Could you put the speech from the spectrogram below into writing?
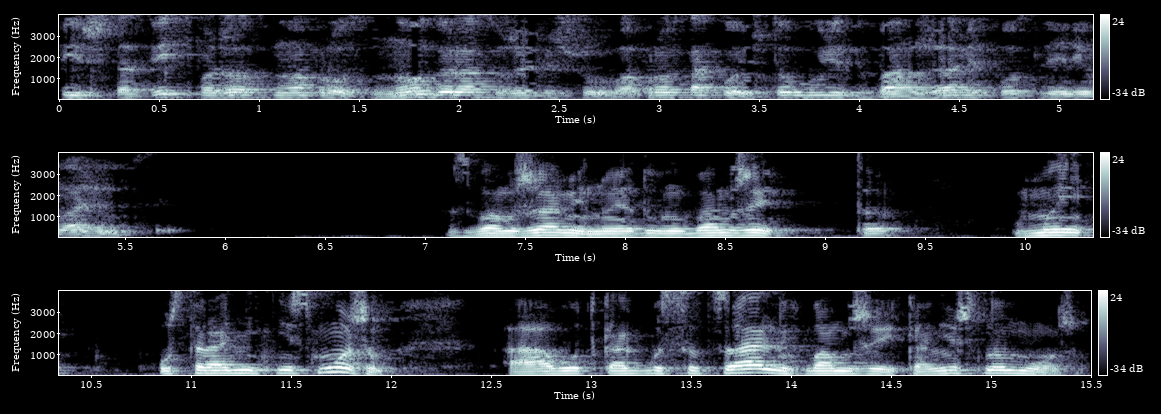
пишет, ответьте, пожалуйста, на вопрос. Много раз уже пишу. Вопрос такой, что будет с бомжами после революции? С бомжами, ну, я думаю, бомжей-то мы устранить не сможем. А вот как бы социальных бомжей, конечно, можем.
